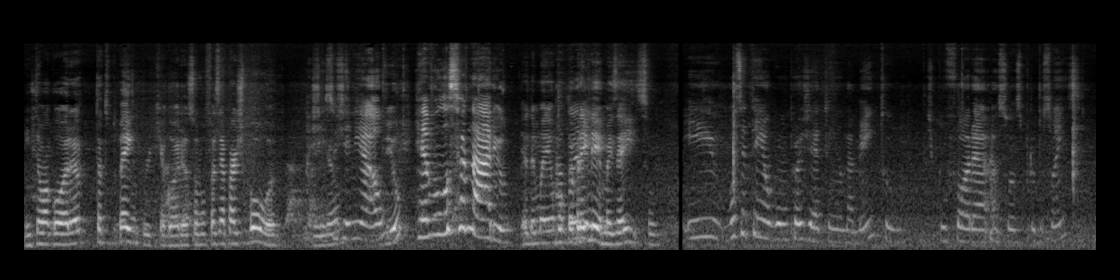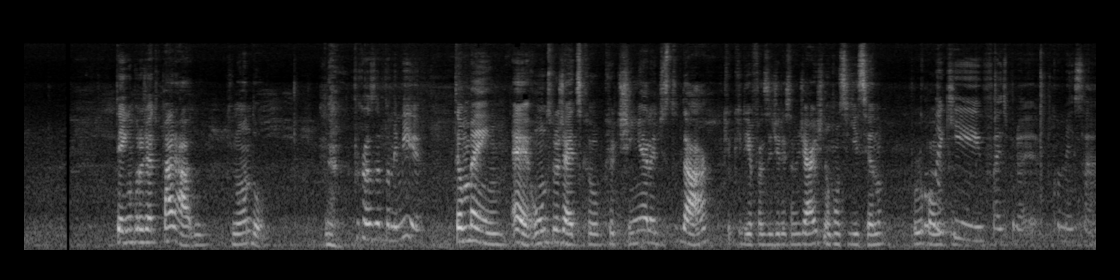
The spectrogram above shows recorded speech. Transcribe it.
Então agora tá tudo bem, porque agora eu só vou fazer a parte boa. Achei Entendeu? isso genial. Viu? Revolucionário. Eu demorei um pouco pra Adorei. aprender, mas é isso. Você tem algum projeto em andamento? Tipo, fora as suas produções? Tem um projeto parado, que não andou. Por causa da pandemia? Também, é, um dos projetos que eu, que eu tinha era de estudar, que eu queria fazer direção de arte, não consegui esse ano por Como conta. é que faz pra começar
